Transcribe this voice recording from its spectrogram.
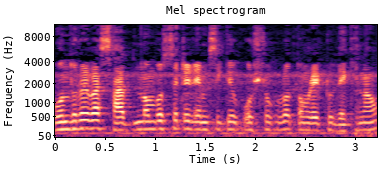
বন্ধুরা এবার সাত নম্বর সেটের এমসিকিউ প্রশ্নগুলো তোমরা একটু দেখে নাও।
